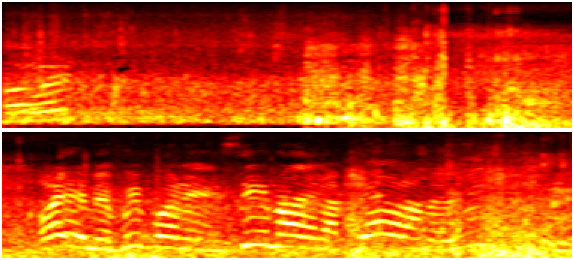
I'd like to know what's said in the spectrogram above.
Forward. Oye, me fui por encima de la piedra, ¿me viste?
